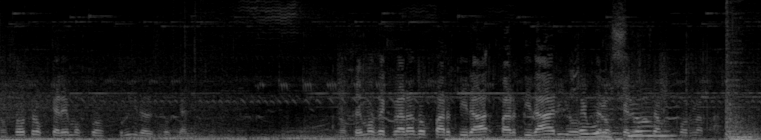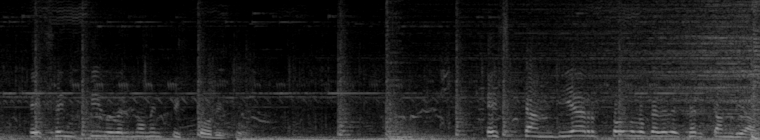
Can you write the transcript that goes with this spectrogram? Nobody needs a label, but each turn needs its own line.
Nosotros queremos construir el socialismo. Nos hemos declarado partidarios de los que luchan por la paz.
Es sentido del momento histórico. Es cambiar todo lo que debe ser cambiado.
